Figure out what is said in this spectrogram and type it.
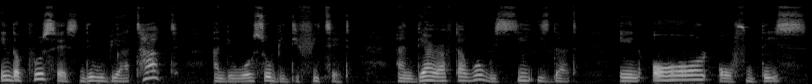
in the process they will be attacked and they will also be defeated. And thereafter, what we see is that in all of this,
